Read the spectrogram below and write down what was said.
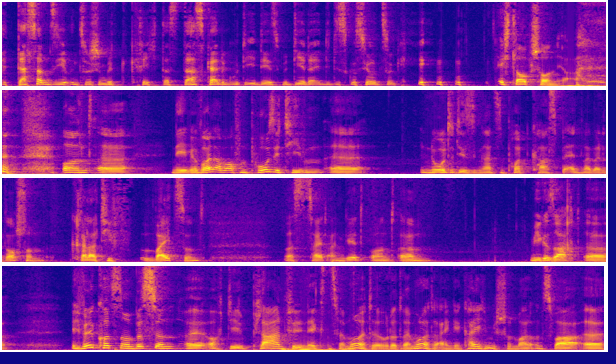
ähm, das haben sie inzwischen mitgekriegt, dass das keine gute Idee ist, mit dir da in die Diskussion zu gehen. Ich glaube schon, ja. Und äh, nee, wir wollen aber auf einen positiven äh, Note diesen ganzen Podcast beenden, weil wir doch schon relativ weit sind, was Zeit angeht. Und ähm, wie gesagt, äh, ich will kurz noch ein bisschen äh, auf die Plan für die nächsten zwei Monate oder drei Monate eingehen, kann ich nämlich schon mal. Und zwar, äh,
